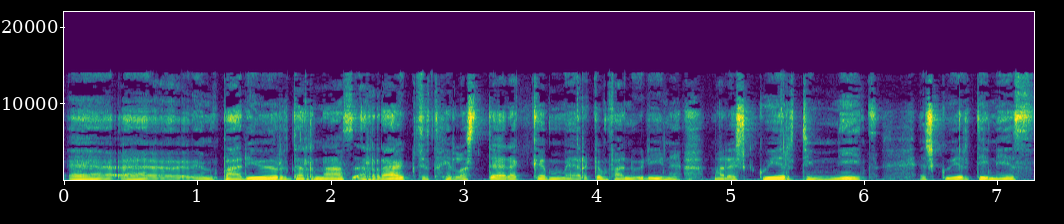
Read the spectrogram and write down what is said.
Eh, eh, een paar uur daarnaast ruikt het heel sterk kenmerken van urine. Maar squirting niet. Squirting is,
